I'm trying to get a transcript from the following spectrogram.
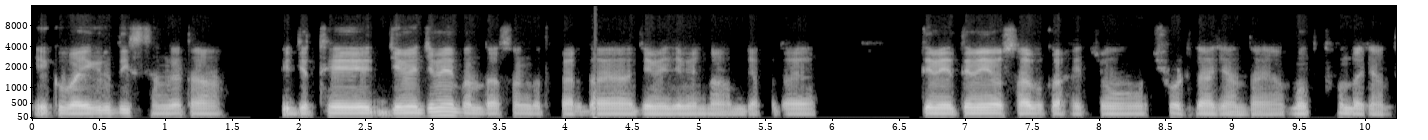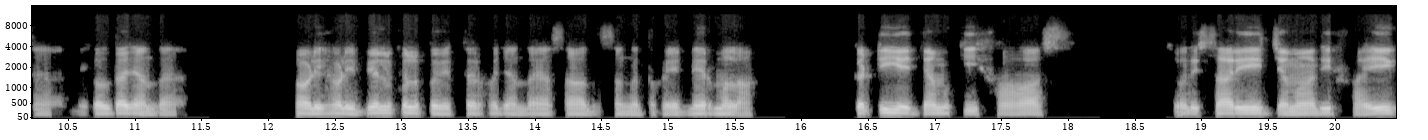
ਇੱਕ ਵਾਹਿਗੁਰੂ ਦੀ ਸੰਗਤ ਆ। ਕਿ ਜਿੱਥੇ ਜਿਵੇਂ ਜਿਵੇਂ ਬੰਦਾ ਸੰਗਤ ਕਰਦਾ ਆ, ਜਿਵੇਂ ਜਿਵੇਂ ਨਾਮ ਜਪਦਾ ਆ, ਤਿਵੇਂ ਤਿਵੇਂ ਉਹ ਸਭ ਕਹੇ ਚੋਂ ਛੁੱਟਦਾ ਜਾਂਦਾ ਆ, ਮੁਕਤ ਹੁੰਦਾ ਜਾਂਦਾ ਆ, ਨਿਕਲਦਾ ਜਾਂਦਾ ਆ। ਹੌਲੀ ਹੌਲੀ ਬਿਲਕੁਲ ਪਵਿੱਤਰ ਹੋ ਜਾਂਦਾ ਆ ਸਾਧ ਸੰਗਤ ਹੋਏ ਨਿਰਮਲਾ। ਕਟੀਏ ਜਮ ਕੀ ਫਾਸ ਸੋ ਦੀ ਸਾਰੀ ਜਮਾ ਦੀ ਫਾਈ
